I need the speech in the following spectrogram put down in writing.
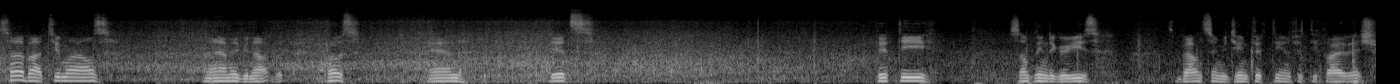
So about two miles, eh, maybe not, but close. And it's 50 something degrees. It's bouncing between 50 and 55-ish.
